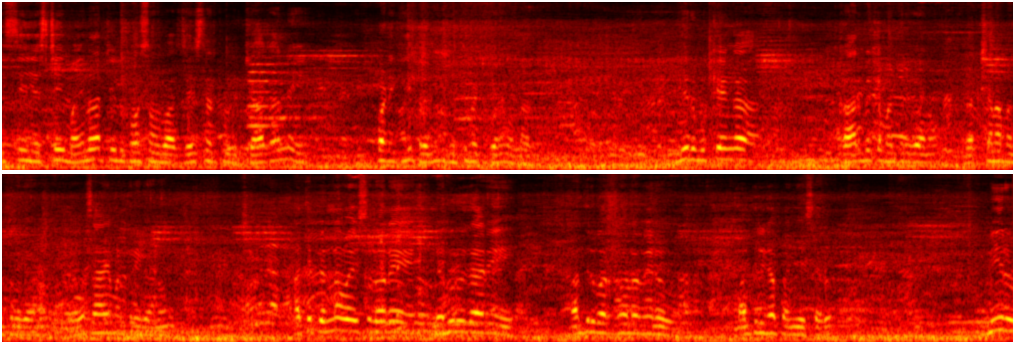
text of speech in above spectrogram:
ఎస్సీ ఎస్టీ మైనార్టీల కోసం వారు చేసినటువంటి త్యాగాన్ని ఇప్పటికీ ప్రజలు గుర్తుపెట్టుకొని ఉన్నారు. వీరు ముఖ్యంగా కార్మిక మంత్రిగాను రక్షణ మంత్రిగాను వ్యవసాయ మంత్రిగాను అతి పిన్న వయసులోనే నెహ్రూ గారి మంత్రివర్గంలో మీరు మంత్రిగా పనిచేశారు. మీరు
